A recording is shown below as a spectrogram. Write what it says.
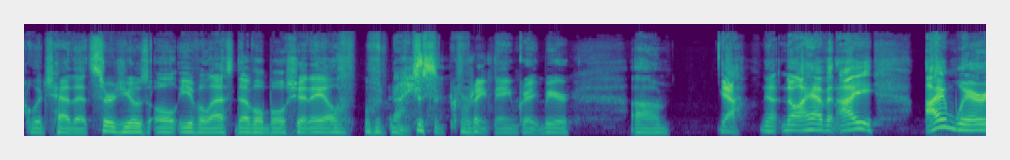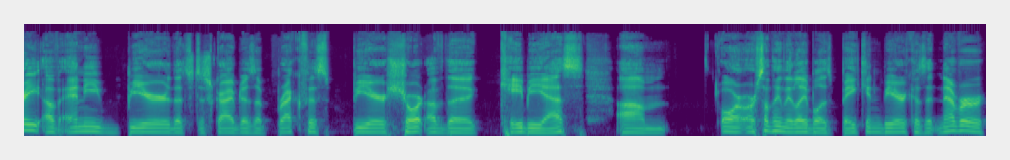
which had that Sergio's old evil ass devil bullshit ale. Nice. just a great name, great beer. Um, yeah, no, no, I haven't. I I'm wary of any beer that's described as a breakfast beer, short of the KBS, um, or or something they label as bacon beer, because it never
